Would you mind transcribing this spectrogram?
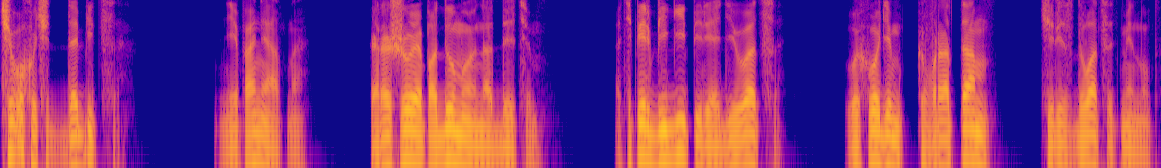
Чего хочет добиться? Непонятно. Хорошо, я подумаю над этим. А теперь беги переодеваться. Выходим к вратам через 20 минут.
